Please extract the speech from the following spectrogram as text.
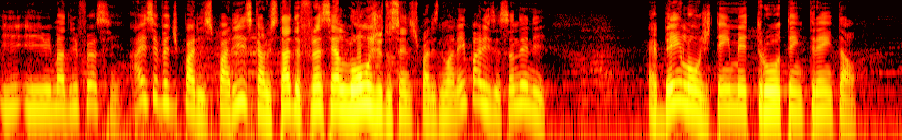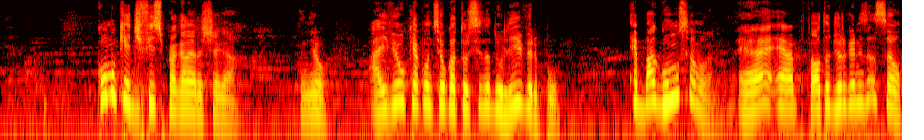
E, e Madrid foi assim. Aí você vê de Paris. Paris, cara, o Stade de France é longe do centro de Paris. Não é nem Paris, é Saint-Denis. É bem longe. Tem metrô, tem trem e tal. Como que é difícil pra galera chegar? Entendeu? Aí vê o que aconteceu com a torcida do Liverpool. É bagunça, mano. É, é falta de organização.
